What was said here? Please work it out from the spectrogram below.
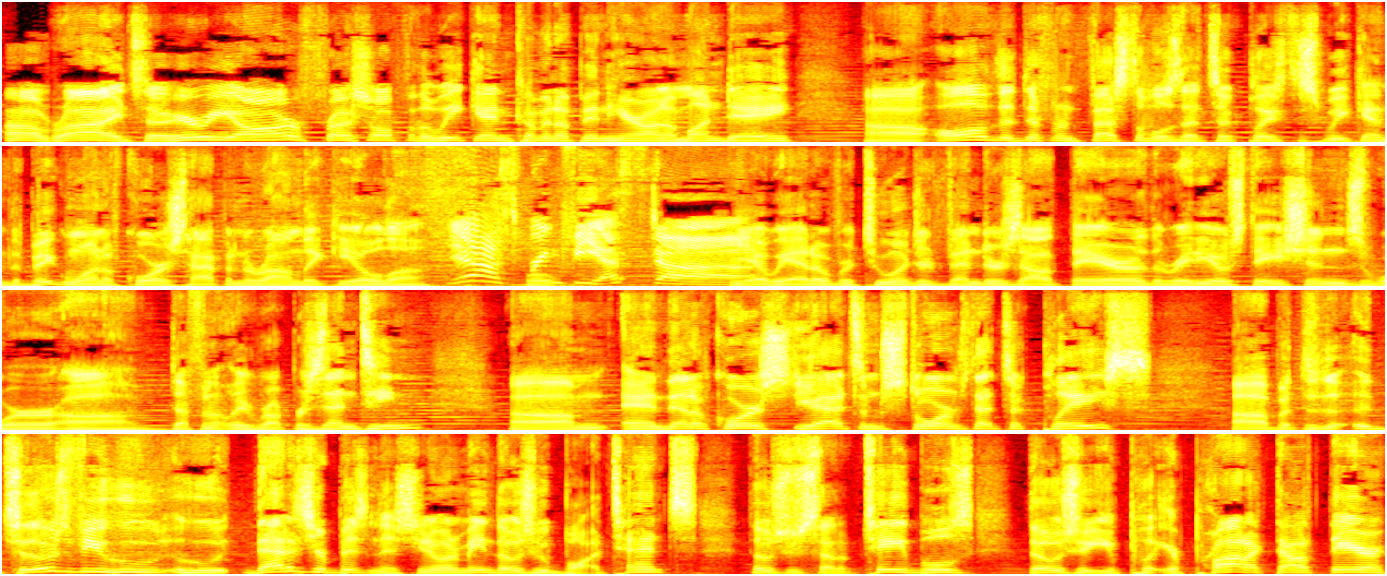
All right, so here we are, fresh off of the weekend, coming up in here on a Monday. Uh, all the different festivals that took place this weekend. The big one, of course, happened around Lake Eola. Yeah, Spring Fiesta. Yeah, we had over 200 vendors out there. The radio stations were uh, definitely representing. Um, and then, of course, you had some storms that took place. Uh, but to, the, to those of you who, who that is your business, you know what I mean? Those who bought tents, those who set up tables, those who you put your product out there,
